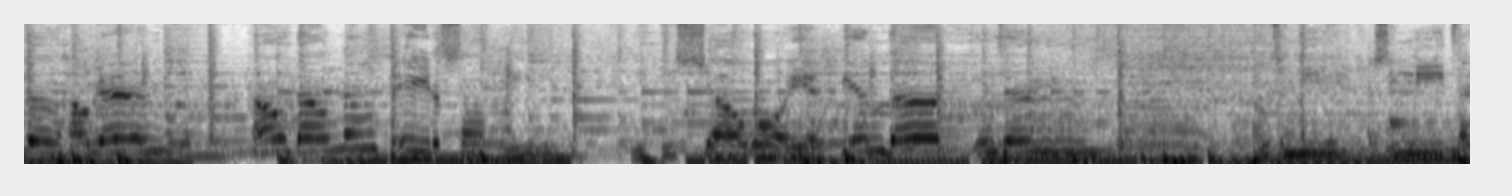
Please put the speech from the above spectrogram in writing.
个好人，好到能配得上你。你一笑，我也变得天真，抱着你。心里在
